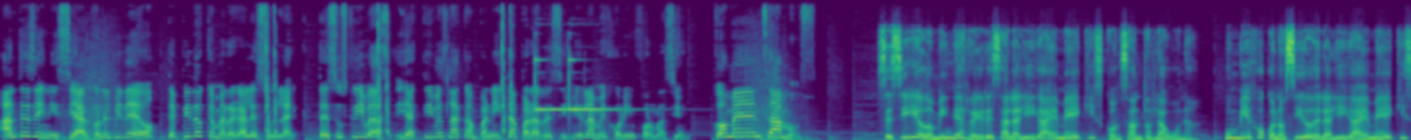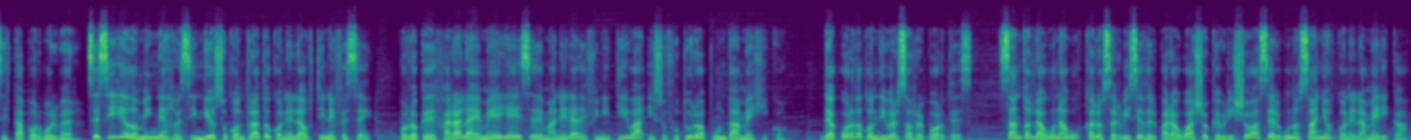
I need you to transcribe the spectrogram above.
Antes de iniciar con el video, te pido que me regales un like, te suscribas y actives la campanita para recibir la mejor información. ¡Comenzamos! Cecilio Domínguez regresa a la Liga MX con Santos Laguna. Un viejo conocido de la Liga MX está por volver. Cecilio Domínguez rescindió su contrato con el Austin FC, por lo que dejará la MLS de manera definitiva y su futuro apunta a México. De acuerdo con diversos reportes, Santos Laguna busca los servicios del paraguayo que brilló hace algunos años con el América,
